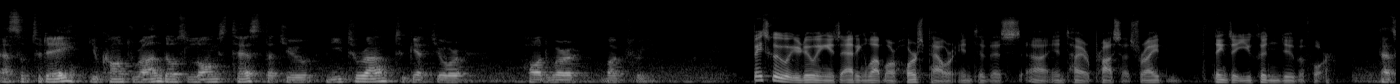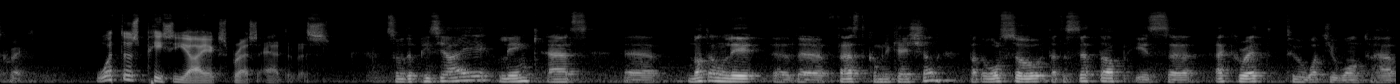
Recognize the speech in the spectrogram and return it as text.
as of today, you can't run those long tests that you need to run to get your hardware bug free. Basically, what you're doing is adding a lot more horsepower into this uh, entire process, right? Things that you couldn't do before. That's correct. What does PCI Express add to this? So the PCI link adds uh, not only uh, the fast communication, but also that the setup is uh, accurate to what you want to have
